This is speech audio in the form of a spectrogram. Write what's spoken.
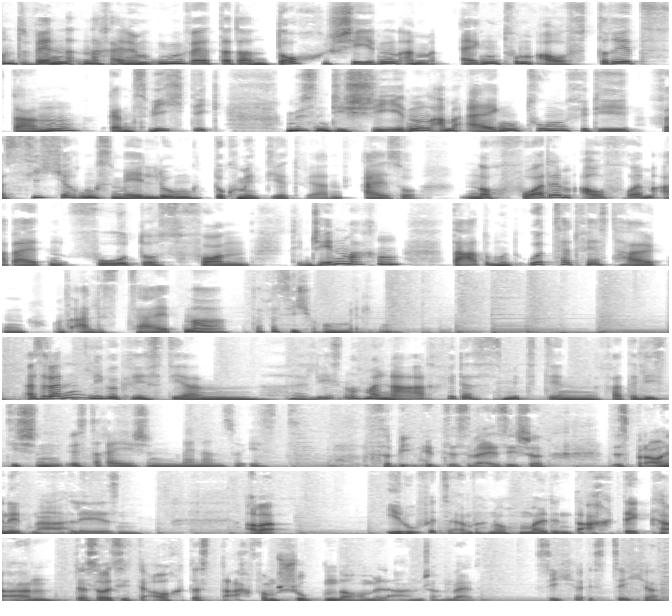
Und wenn nach einem Unwetter dann doch Schäden am Eigentum auftritt, dann, ganz wichtig, müssen die Schäden am Eigentum für die Versicherungsmeldung dokumentiert werden. Also noch vor dem Aufräumarbeiten Fotos von den Schäden machen, Datum und Uhrzeit festhalten und alles zeitnah der Versicherung melden. Also dann, lieber Christian, lies nochmal nach, wie das mit den fatalistischen österreichischen Männern so ist. Sabine, das weiß ich schon. Das brauche ich nicht nachlesen. Aber ich rufe jetzt einfach nochmal den Dachdecker an. Der soll sich auch das Dach vom Schuppen noch einmal anschauen, weil sicher ist sicher.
